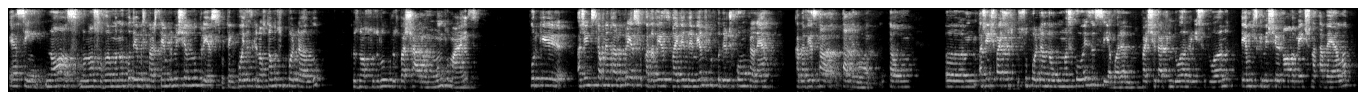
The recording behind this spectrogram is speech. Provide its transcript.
É assim, nós, no nosso ramo, não podemos estar sempre mexendo no preço. Tem coisas que nós estamos suportando, que os nossos lucros baixaram muito mais, porque a gente, se aumentar o preço, cada vez vai vender menos no poder de compra, né? Cada vez está tá menor. Então, a gente vai suportando algumas coisas, e agora vai chegar fim do ano, início do ano, temos que mexer novamente na tabela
